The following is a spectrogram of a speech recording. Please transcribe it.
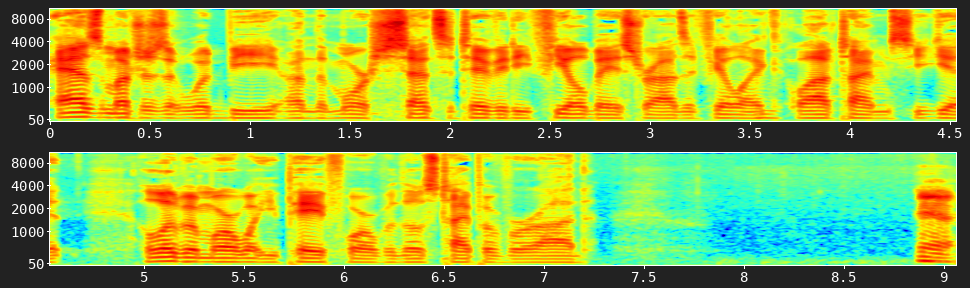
as much as it would be on the more sensitivity feel based rods. I feel like a lot of times you get a little bit more what you pay for with those type of rod. Yeah,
